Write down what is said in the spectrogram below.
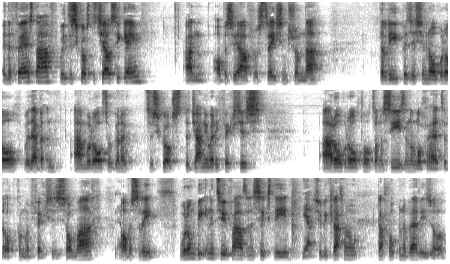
In the first half, we discussed the Chelsea game and obviously our frustrations from that, the league position overall with Everton, and we're also going to discuss the January fixtures, our overall thoughts on the season, and look ahead to the upcoming fixtures. So, Mark, obviously, we're unbeaten in 2016. Yeah. Should we crack, on, crack open the berries or?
